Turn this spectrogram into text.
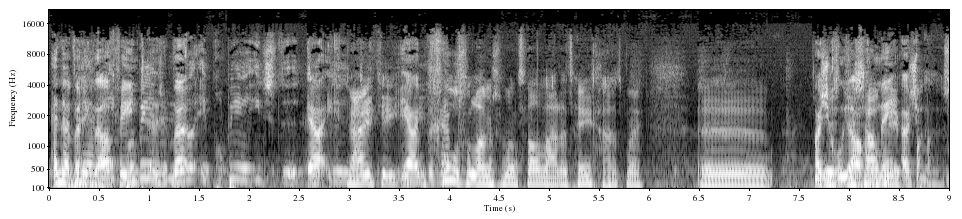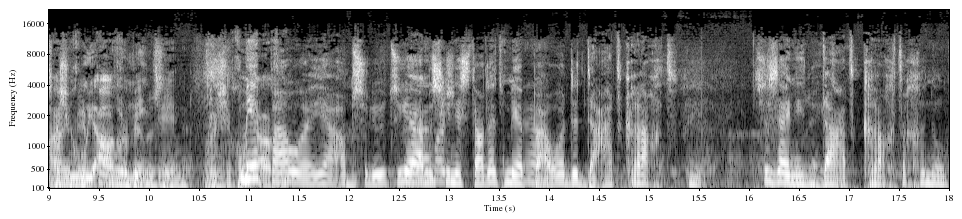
En Ja, dat wat ik wel ik, vind... probeer, eh, ik probeer iets te... te- Ja, ik- Ja, ik, ik, Ja, ik ik begrijp- voel zo langzamerhand wel waar het heen gaat. Maar, eh, Als je goede je zou argumenten, meer als je, als je goede argumenten, Meer power, ja, absoluut. Ja, misschien is dat het, meer Ja. power, de daadkracht. Ze zijn niet daadkrachtig genoeg.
